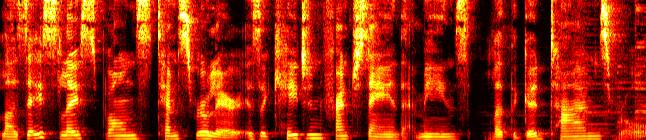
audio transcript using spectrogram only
"La Laissez les bons temps rouler is a Cajun French saying that means let the good times roll.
